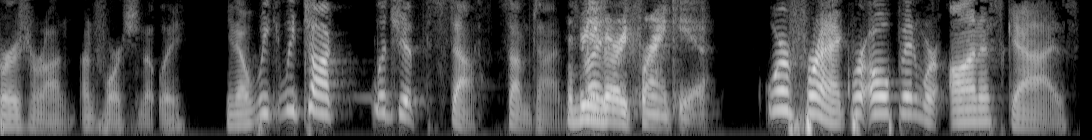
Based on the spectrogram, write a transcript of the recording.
Bergeron, unfortunately. You know, we, we talk legit stuff sometimes. We're being right? very frank here. We're frank. We're open. We're honest guys.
